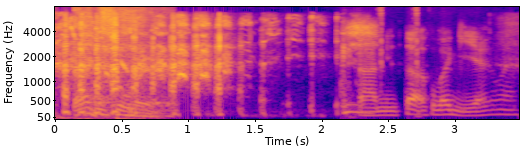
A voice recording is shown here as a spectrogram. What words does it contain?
Dah minta aku bagi lah, kan.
